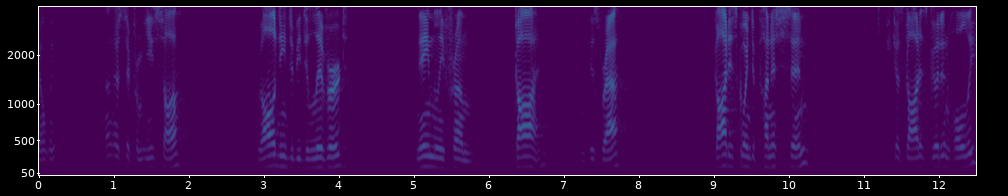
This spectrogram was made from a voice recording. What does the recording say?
don't we? Not necessarily from Esau. We all need to be delivered, namely from God and his wrath. God is going to punish sin because God is good and holy.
